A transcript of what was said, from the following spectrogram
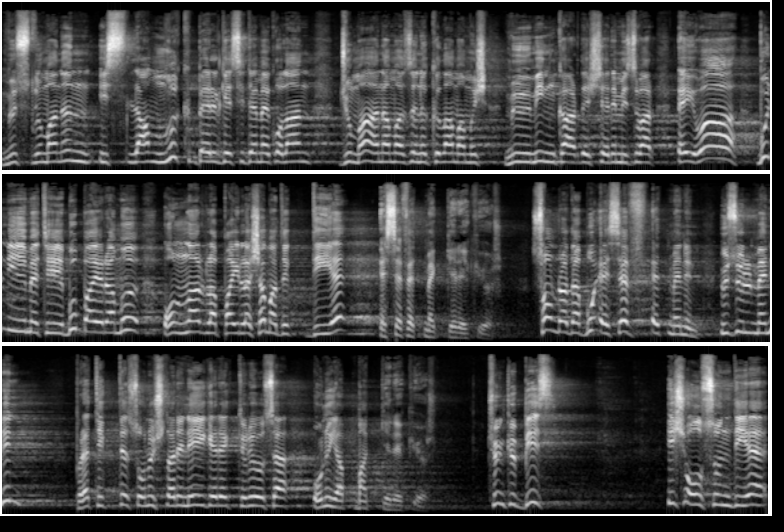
Müslümanın İslamlık belgesi demek olan cuma namazını kılamamış mümin kardeşlerimiz var. Eyvah bu nimeti bu bayramı onlarla paylaşamadık diye esef etmek gerekiyor. Sonra da bu esef etmenin, üzülmenin pratikte sonuçları neyi gerektiriyorsa onu yapmak gerekiyor. Çünkü biz iş olsun diye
